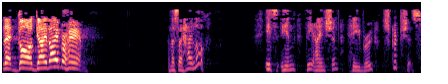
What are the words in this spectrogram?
that God gave Abraham. And they say, hey look, it's in the ancient Hebrew scriptures.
